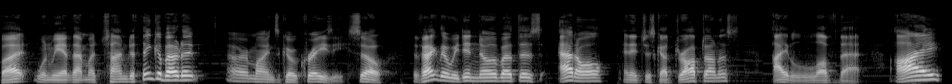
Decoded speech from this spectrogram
But when we have that much time to think about it, our minds go crazy. So the fact that we didn't know about this at all and it just got dropped on us, I love that. I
